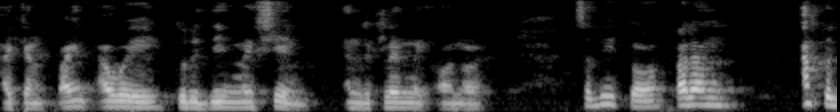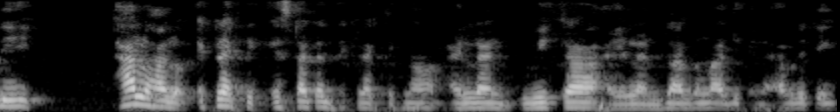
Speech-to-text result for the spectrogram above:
I can find a way to redeem my shame and reclaim my honor. So dito, parang actually, halo-halo, eclectic. I started eclectic, no? I learned Wicca, I learned Dragon Magic and everything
